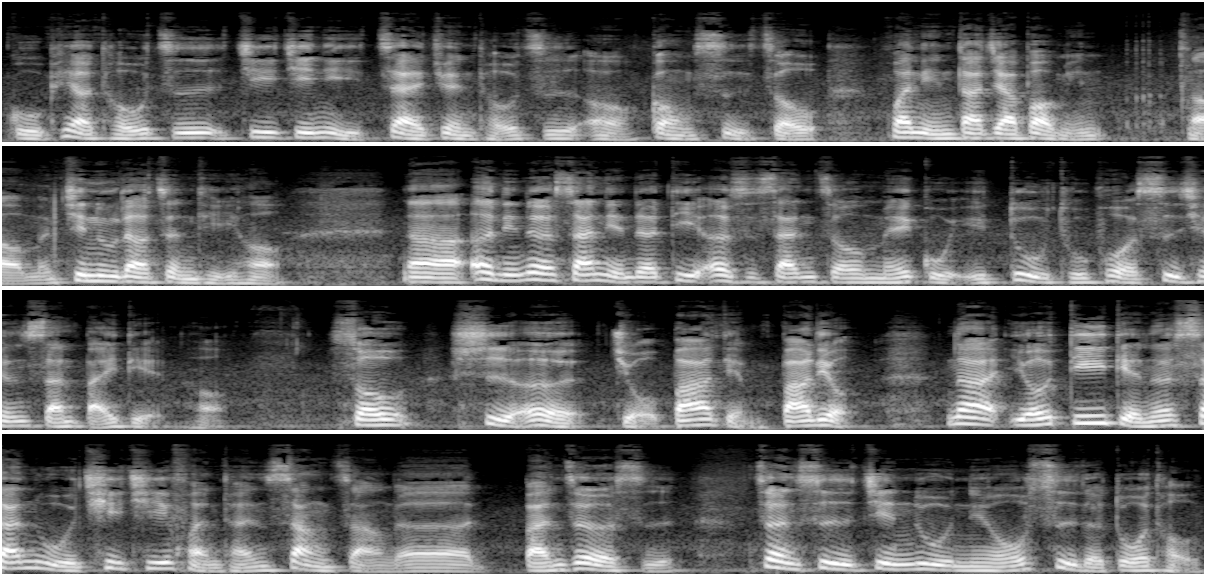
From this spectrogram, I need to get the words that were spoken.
股票投资、基金与债券投资哦，共四周，欢迎大家报名。好，我们进入到正题哈。那二零二三年的第二十三周美股一度突破四千三百点哈。收四二九八点八六，那由低点的三五七七反弹上涨了百分之二十，正式进入牛市的多头，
